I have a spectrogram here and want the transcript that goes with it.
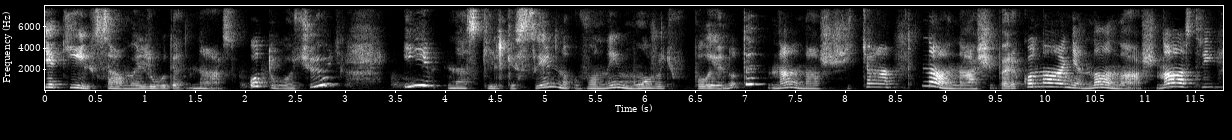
які саме люди нас оточують, і наскільки сильно вони можуть вплинути на наше життя, на наші переконання, на наш настрій,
